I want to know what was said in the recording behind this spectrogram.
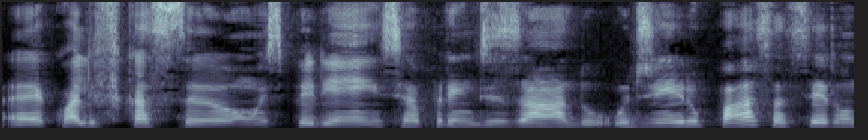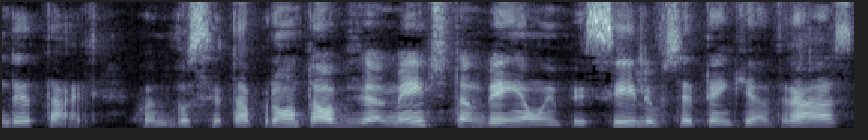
é, qualificação, experiência, aprendizado, o dinheiro passa a ser um detalhe. Quando você está pronta, obviamente também é um empecilho, você tem que ir atrás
